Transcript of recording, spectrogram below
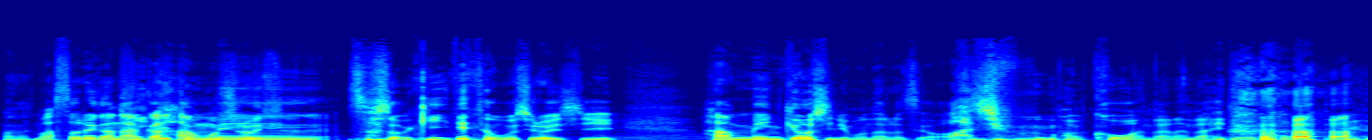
あまあそれがなんか反面、ね。そうそう聞いてて面白いし反面教師にもなるんですよ。あ自分はこうはならないでおこうっていう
